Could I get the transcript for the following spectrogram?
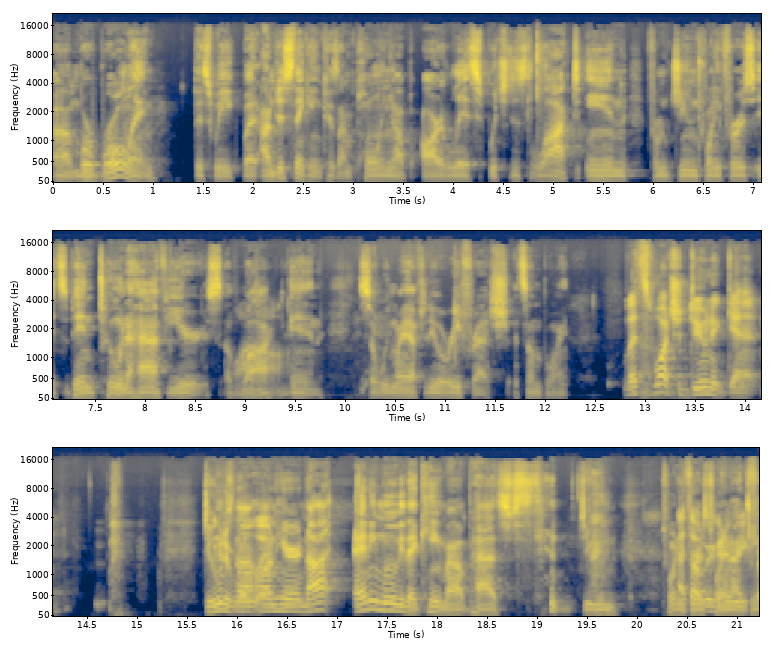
um, we're rolling this week, but I'm just thinking because I'm pulling up our list, which is locked in from June 21st. It's been two and a half years of Wow. locked in, so we might have to do a refresh at some point. Let's Um, watch Dune again. Dune's gonna not roll it. on here. Not any movie that came out past June 21st, I thought we were gonna 2019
